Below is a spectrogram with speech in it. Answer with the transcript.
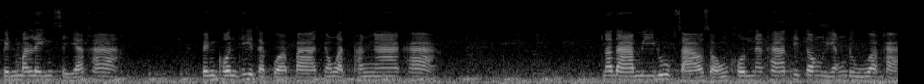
เป็นมะเร็งเสียค่ะ เป็นคนที่ตะกัวป่าจังหวัดพังงาค่ะนาดามีลูกสาวสองคนนะคะ ที่ต้องเลี้ยงดูอะค่ะ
